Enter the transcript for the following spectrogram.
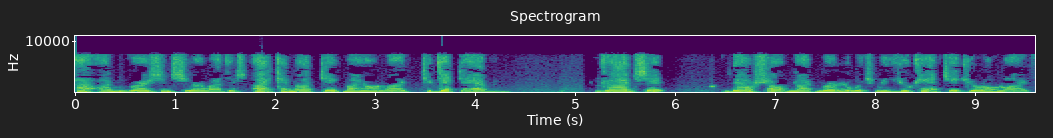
I, I'm very sincere about this. I cannot take my own life to get to heaven. Mm-hmm. God said, "Thou shalt not murder," which means you can't take your own life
